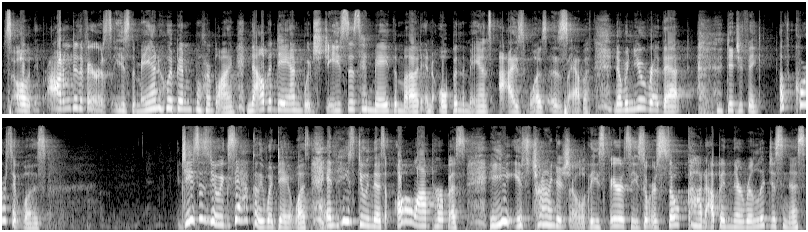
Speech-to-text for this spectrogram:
So they brought him to the Pharisees, the man who had been born blind. Now, the day on which Jesus had made the mud and opened the man's eyes was a Sabbath. Now, when you read that, did you think, of course it was? Jesus knew exactly what day it was, and he's doing this all on purpose. He is trying to show these Pharisees who are so caught up in their religiousness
